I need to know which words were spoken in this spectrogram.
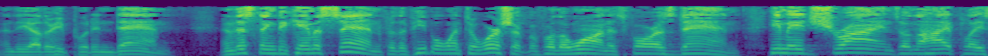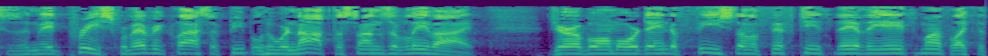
and the other he put in Dan. And this thing became a sin, for the people went to worship before the one as far as Dan. He made shrines on the high places and made priests from every class of people who were not the sons of Levi. Jeroboam ordained a feast on the fifteenth day of the eighth month, like the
